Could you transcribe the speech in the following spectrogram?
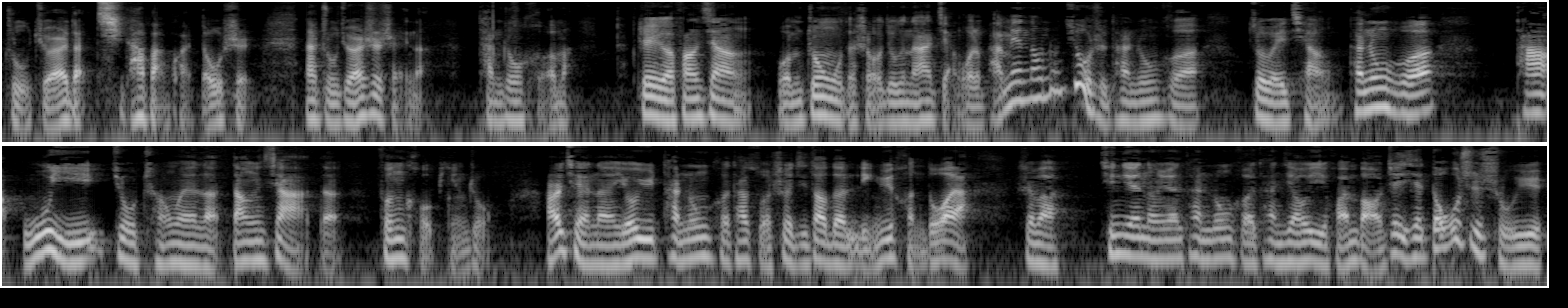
主角的其他板块都是。那主角是谁呢？碳中和嘛。这个方向我们中午的时候就跟大家讲过了，盘面当中就是碳中和最为强，碳中和它无疑就成为了当下的风口品种。而且呢，由于碳中和它所涉及到的领域很多呀，是吧？清洁能源、碳中和、碳交易、环保，这些都是属于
